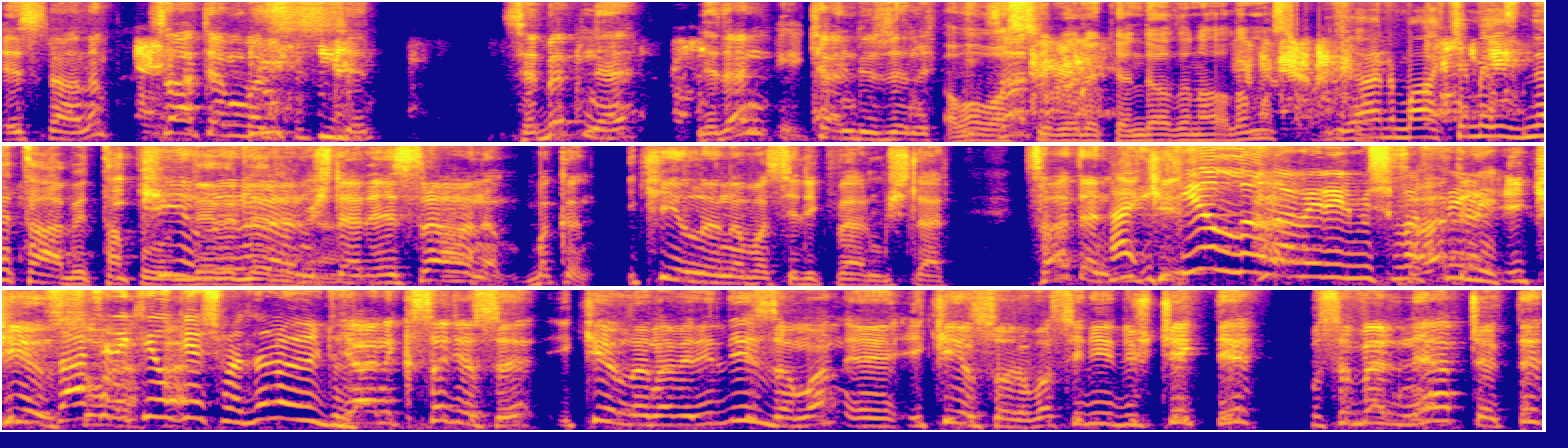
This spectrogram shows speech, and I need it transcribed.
Esra Hanım? Zaten vasitsin. Sebep ne? Neden kendi üzerine? Ama vasi böyle kendi adına alamaz. Yani mahkeme iznine tabi tapu iki yıllığını devirleri. vermişler Esra Hanım. Bakın iki yıllığına vasilik vermişler. Zaten Ha, iki, iki, yıllığına Ha, verilmiş Zaten vasilik. iki yıl Zaten sonra. iki yıl Ha, geçmeden öldü. Yani kısacası iki yıllığına verildiği zaman e, iki yıl sonra vasiliği düşecekti. Bu sefer ne yapacaktı?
